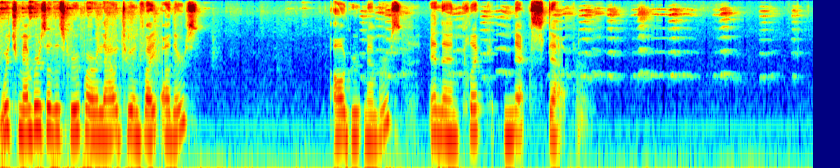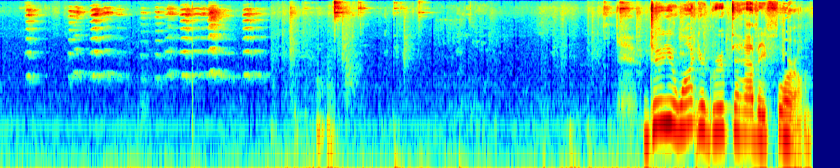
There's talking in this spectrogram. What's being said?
Which members of this group are allowed to invite others? All group members and then click next step. Do you want your group to have a forum?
